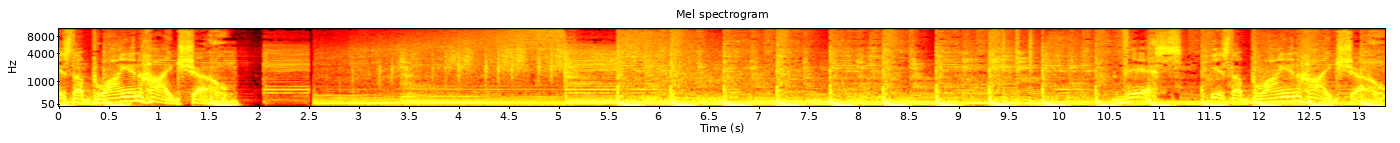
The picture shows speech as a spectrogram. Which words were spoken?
Is The Bryan Hyde Show. This is The Bryan Hyde Show.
